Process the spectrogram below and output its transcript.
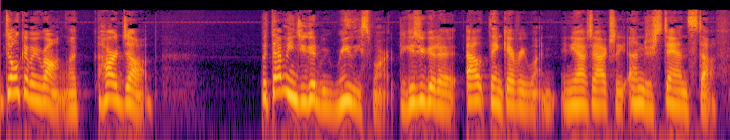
don't get me wrong, like, hard job. But that means you got to be really smart because you got to outthink everyone and you have to actually understand stuff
